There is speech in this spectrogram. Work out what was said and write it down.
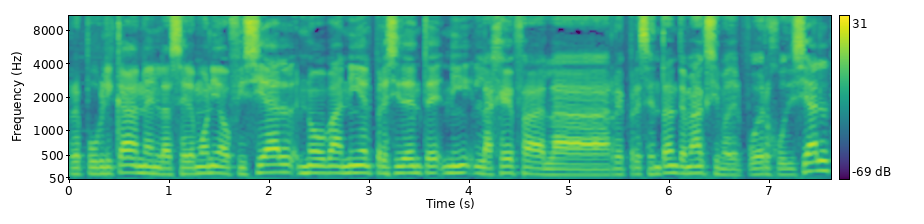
republicana, en la ceremonia oficial, no va ni el presidente ni la jefa, la representante máxima del Poder Judicial,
